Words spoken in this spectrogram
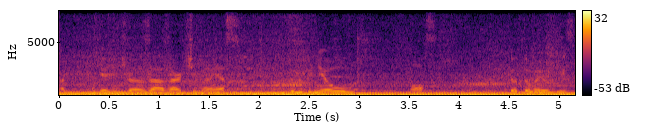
Aqui a gente vai usar as artimanhas do pneu. Nossa, que eu tô meio liso.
